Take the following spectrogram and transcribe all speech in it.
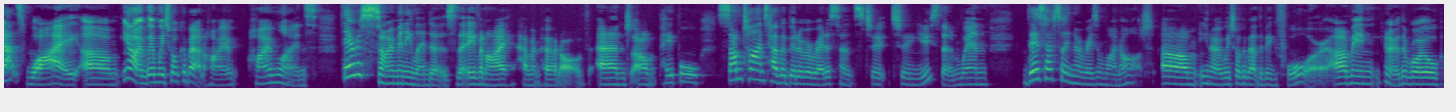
that's why um, you know when we talk about home home loans, there are so many lenders that even I haven't heard of, and um, people sometimes have a bit of a reticence to to use them when there's absolutely no reason why not. Um, you know, we talk about the big four. I mean, you know, the Royal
